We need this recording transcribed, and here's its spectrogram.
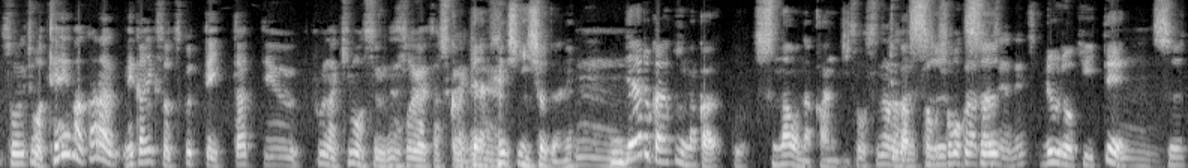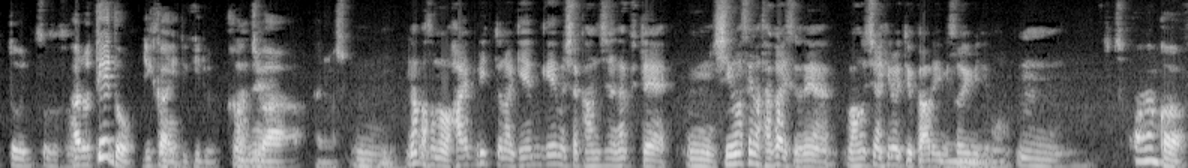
そういうちょっとテーマからメカニクスを作っていったっていう風な気もするね。そういう確かにね。印象ではね。うん。であるからこそなんか、素直な感じ。そう、素直な素素朴な感じでね。ルールを聞いてうん、スーッと。ある程度理解できる感じはありますけどねうん。なんかそのハイブリッドなゲームゲームした感じじゃなくて、うん、親和性が高いですよね。間口が広いというか、ある意味そういう意味でも。うん。そこはなんか、も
